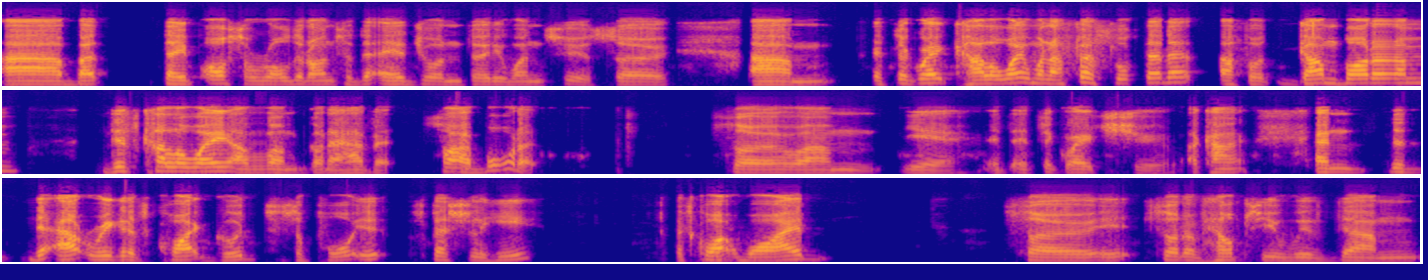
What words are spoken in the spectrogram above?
uh, but they've also rolled it onto the Air Jordan 31 too. So um, it's a great colorway. When I first looked at it, I thought gum bottom, this colorway, I'm, I'm gonna have it. So I bought it. So um, yeah, it, it's a great shoe. I can't, and the the outrigger is quite good to support it, especially here. It's quite wide, so it sort of helps you with um,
